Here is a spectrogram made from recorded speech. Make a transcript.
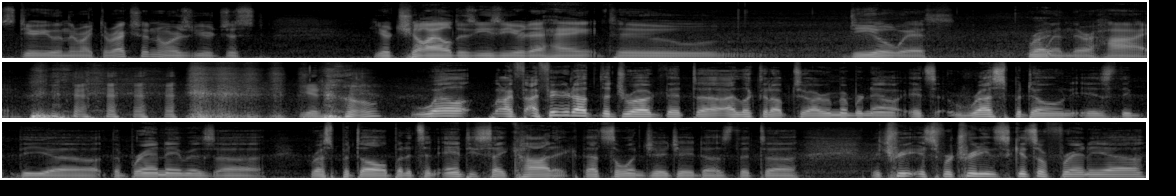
steer you in the right direction, or is you're just your child is easier to hang to deal with Right. when they're high? you know. Well, I, f- I figured out the drug that uh, I looked it up to. I remember now. It's Respidone. Is the the uh, the brand name is uh, Risperdal, but it's an antipsychotic. That's the one JJ does. That uh, they treat. It's for treating schizophrenia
